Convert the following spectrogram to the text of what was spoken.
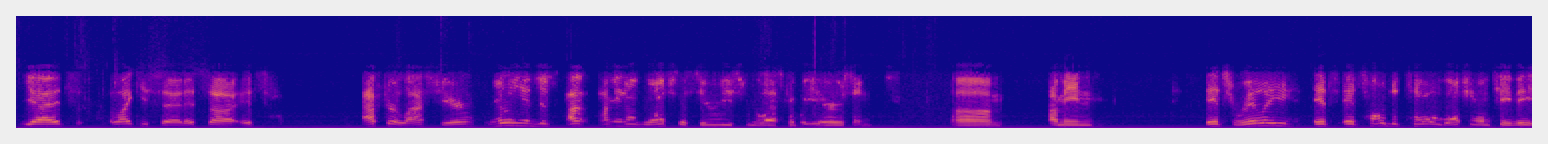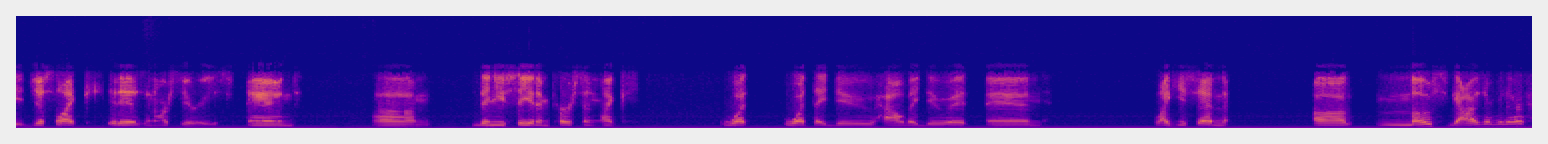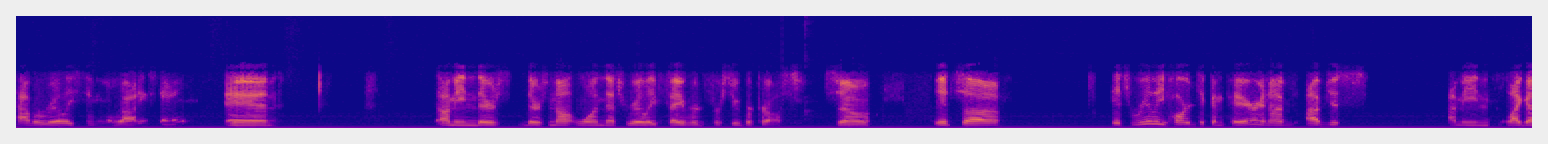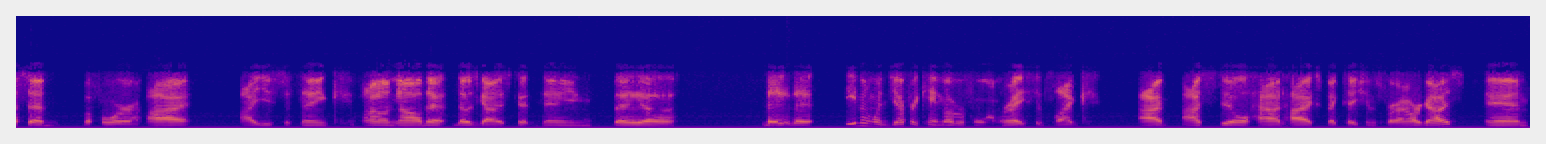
Yeah, it's like you said. It's it's after last year, really, and just I, I mean, I've watched the series for the last couple years, and um, I mean, it's really it's it's hard to tell watching on TV, just like it is in our series, and um, then you see it in person, like what what they do, how they do it, and like you said, uh, most guys over there have a really similar riding style, and I mean, there's there's not one that's really favored for Supercross. So it's uh it's really hard to compare, and I've I've just I mean, like I said before, I I used to think, oh no, that those guys couldn't hang. They uh they they even when Jeffrey came over for one race, it's like I I still had high expectations for our guys, and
